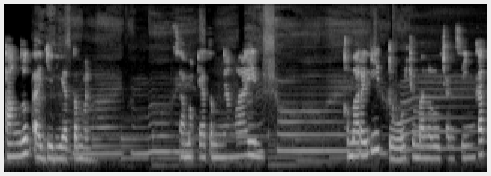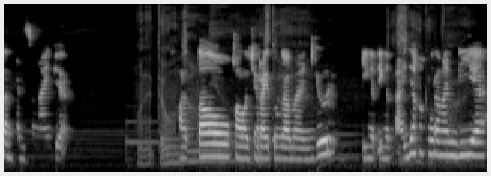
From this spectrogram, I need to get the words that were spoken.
Anggap aja dia temen. Sama kayak temen yang lain. Kemarin itu cuma lelucon singkat tanpa disengaja. Atau kalau cara itu nggak manjur, inget-inget aja kekurangan dia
